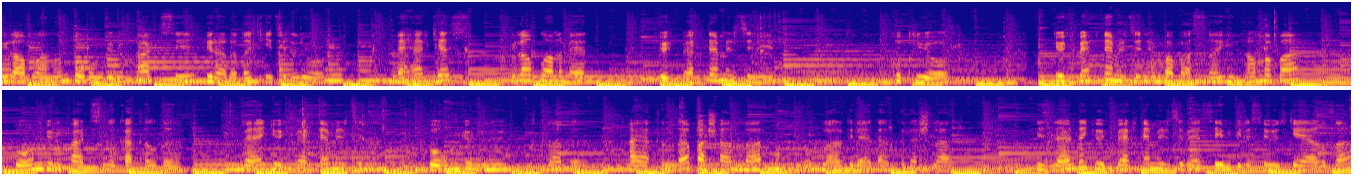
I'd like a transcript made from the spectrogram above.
Gül ablanın doğum günü partisi bir arada geçiriliyor. Ve herkes Gül ablanı ve Gökberk Demirci'ni kutluyor. Gökberk Demirci'nin babası İlhan Baba doğum günü partisine katıldı ve Gökberk Demirci'nin doğum gününü kutladı. Hayatında başarılar, mutluluklar diledi arkadaşlar. Bizler de Gökberk Demirci ve sevgilisi Özge Yağız'a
